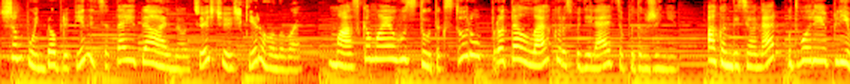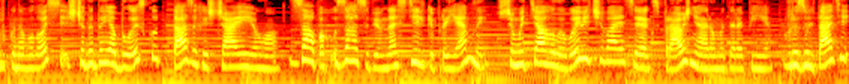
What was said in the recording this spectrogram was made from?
Шампунь добре піниться та ідеально очищує шкіру голови. Маска має густу текстуру, проте легко розподіляється по довжині. А кондиціонер утворює плівку на волоссі, що додає блиску та захищає його. Запах у засобів настільки приємний, що миття голови відчувається як справжня ароматерапія. В результаті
